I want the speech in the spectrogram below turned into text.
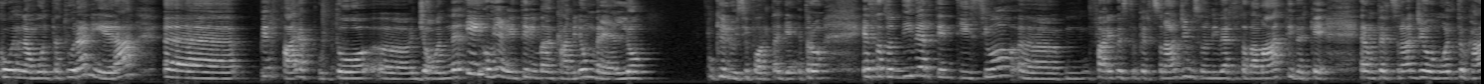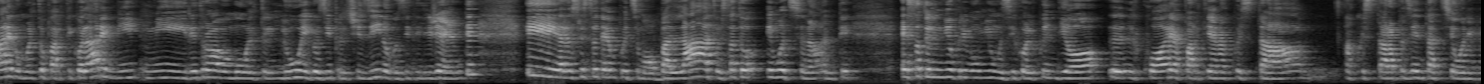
con la montatura nera eh, per fare appunto eh, John e ovviamente l'immancabile ombrello che lui si porta dietro. È stato divertentissimo uh, fare questo personaggio, mi sono divertita da matti perché era un personaggio molto carico, molto particolare, mi, mi ritrovavo molto in lui, così precisino, così diligente e allo stesso tempo insomma ho ballato, è stato emozionante. È stato il mio primo musical, quindi ho eh, il cuore appartiene a questa a questa rappresentazione.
